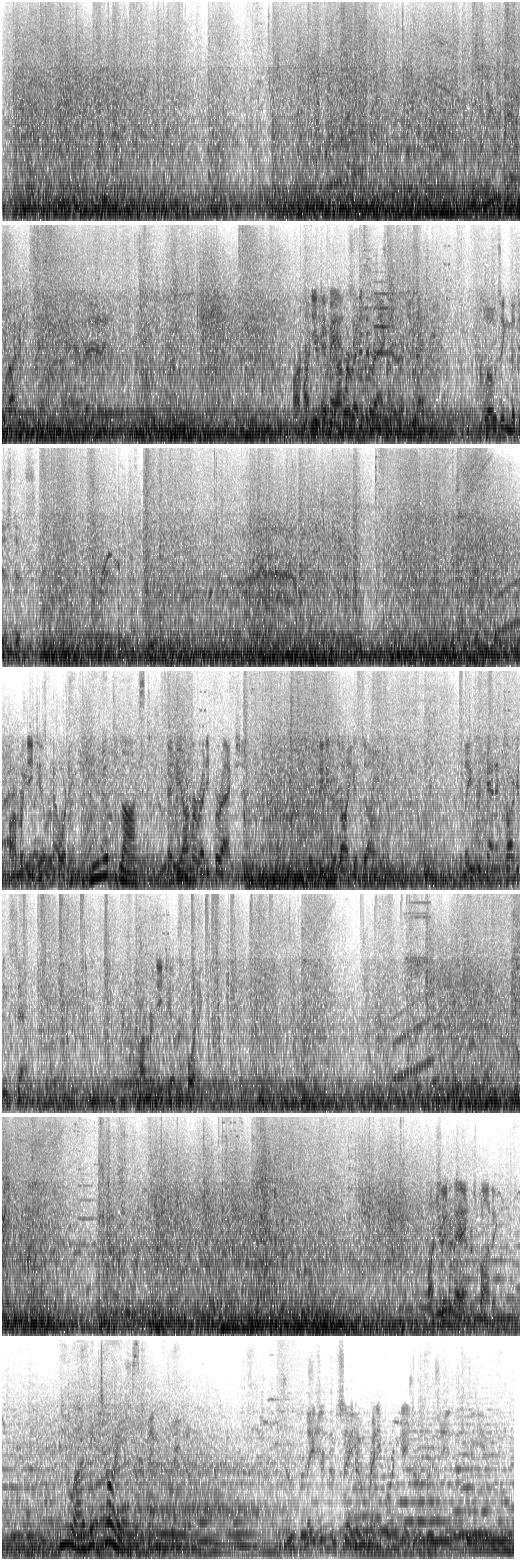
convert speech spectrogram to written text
Laser cannon targeting set. On your command, we're ready for action. Closing the distance. Armor detail reporting. Unit lost. Heavy armor ready for action. Proceeding to target zone. Laser cannon targeting set. Armor detail reporting. On your command, responding. You are victorious. Laser Crusader ready for engagement.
